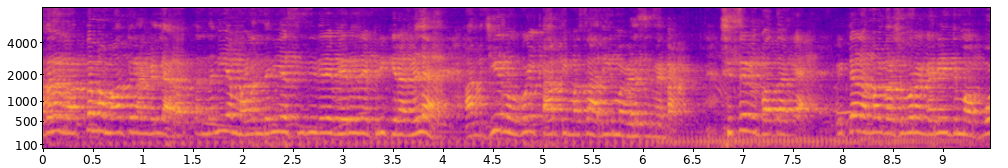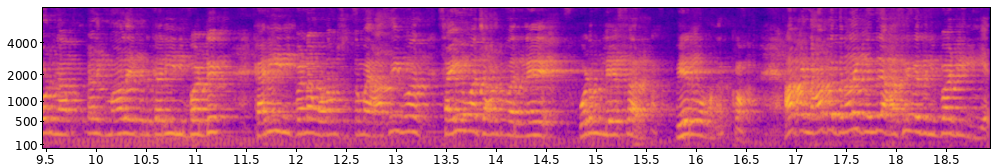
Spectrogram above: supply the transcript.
அதெல்லாம் ரத்தமா மாத்துறாங்கல்ல. ரத்தம் தனியாக மலம் தனியாக சிறுநீரை வேறு பிரிக்கிறாங்கல்ல. அந்த ஜீரணம் போய் கார்த்திகை மாதம் அதிகமாக வேலை செய்ய மாட்டாங்க. சித்தர்கள் பார்த்தாங்க. விட்டா நம்ம வருஷம் பூரா கறி எடுத்துமா போடு நாளைக்கு மாலை எடுத்து கறியை நிப்பாட்டு கறியை நிப்பானா உடம்பு சுத்தமாக அசைவம் சைவமாக சாப்பிட்டு பாருங்க. உடம்பு லேசாக இருக்கும் வேர்வை வணக்கம் அப்போ நாற்பத்தி நாளைக்கு வந்து அசைவத்தை நிப்பாட்டிடுங்க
